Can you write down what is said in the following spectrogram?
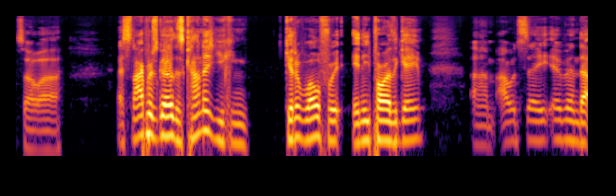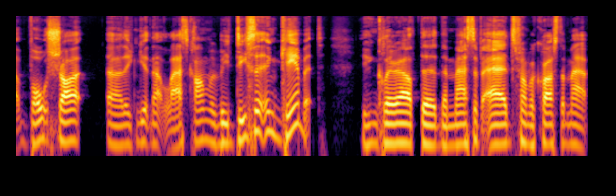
So uh as snipers go, this kind of you can get a roll for any part of the game. Um, I would say even that volt shot uh, that you can get in that last column would be decent in Gambit. You can clear out the the massive ads from across the map.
